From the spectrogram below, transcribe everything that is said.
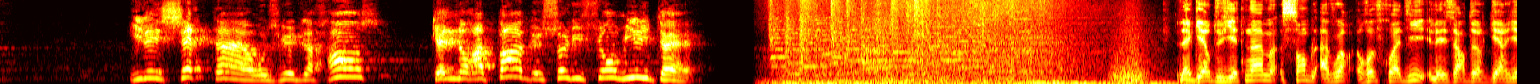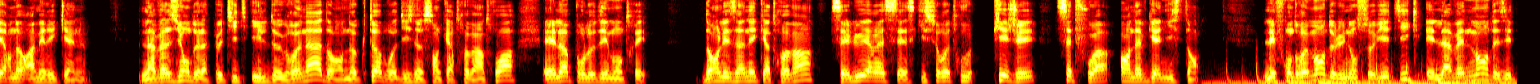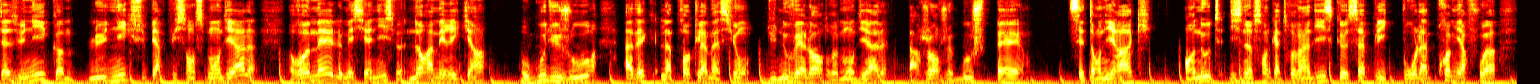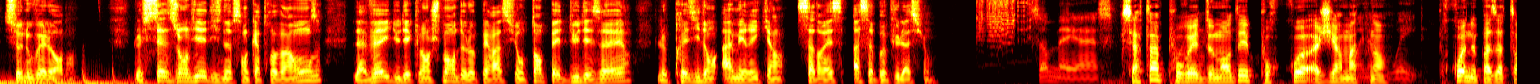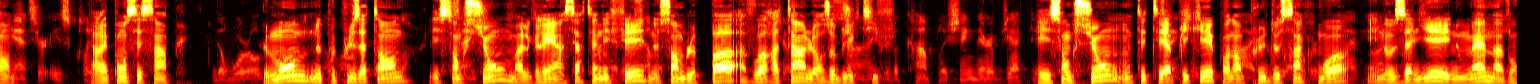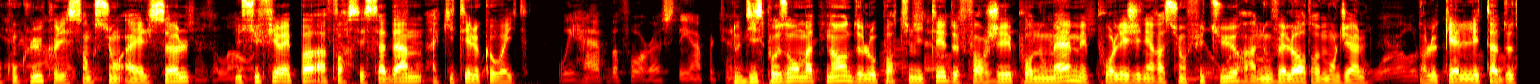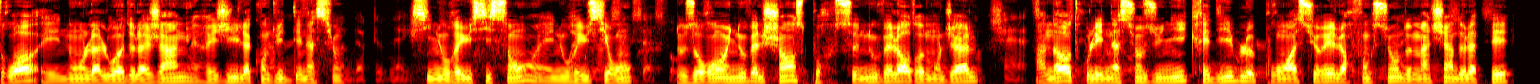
il est certain aux yeux de la France qu'elle n'aura pas de solution militaire. La guerre du Vietnam semble avoir refroidi les ardeurs guerrières nord-américaines. L'invasion de la petite île de Grenade en octobre 1983 est là pour le démontrer. Dans les années 80, c'est l'URSS qui se retrouve piégée, cette fois en Afghanistan. L'effondrement de l'Union soviétique et l'avènement des États-Unis comme l'unique superpuissance mondiale remet le messianisme nord-américain au goût du jour avec la proclamation du nouvel ordre mondial par George Bush père. C'est en Irak, en août 1990, que s'applique pour la première fois ce nouvel ordre. Le 16 janvier 1991, la veille du déclenchement de l'opération Tempête du désert, le président américain s'adresse à sa population. Certains pourraient demander pourquoi agir maintenant Pourquoi ne pas attendre? La réponse est simple. Le monde ne peut plus attendre. Les sanctions, malgré un certain effet, ne semblent pas avoir atteint leurs objectifs. Les sanctions ont été appliquées pendant plus de cinq mois et nos alliés et nous-mêmes avons conclu que les sanctions à elles seules ne suffiraient pas à forcer Saddam à quitter le Koweït. Nous disposons maintenant de l'opportunité de forger pour nous-mêmes et pour les générations futures un nouvel ordre mondial dans lequel l'état de droit et non la loi de la jungle régit la conduite des nations. Si nous réussissons, et nous réussirons, nous aurons une nouvelle chance pour ce nouvel ordre mondial, un ordre où les Nations unies crédibles pourront assurer leur fonction de maintien de la paix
